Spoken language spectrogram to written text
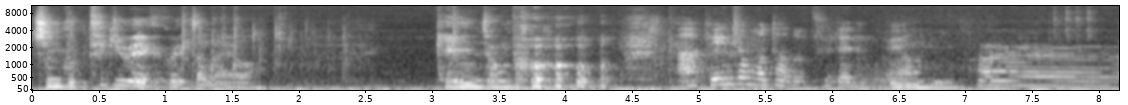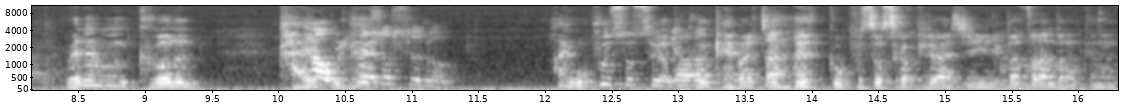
중국 특유의 그거 있잖아요. 개인정보. 아 개인정보 다 노출되는 거예요? 음. 헐. 왜냐면 그거는 다 가입을 오픈 해. 소스로. 아니 오픈 소스여도 여러- 그건 개발자나 그 오픈 소스가 필요하지. 일반 아. 사람들한테는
